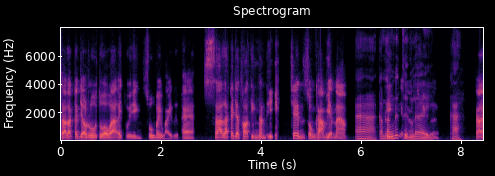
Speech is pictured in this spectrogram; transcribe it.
สหรัฐก็จะรู้ตัวว่าไอ้ตัวเองสู้ไม่ไหวหรือแพ้สหรัฐก็จะทอดทิ้งทันที เช่น สงครามเวียดนาม อ่ากำลังนึกถึงเลยค่ะใช่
